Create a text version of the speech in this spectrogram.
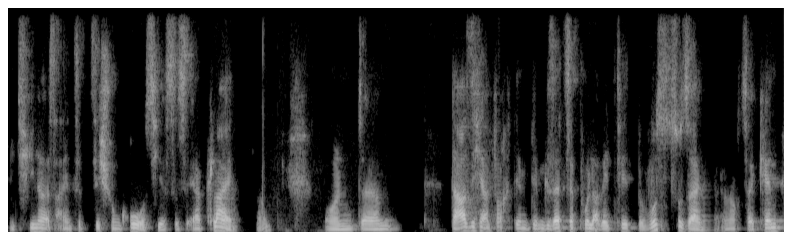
In China ist 1,70 schon groß. Hier ist es eher klein. Ja? Und ähm, da sich einfach dem, dem Gesetz der Polarität bewusst zu sein und auch zu erkennen,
